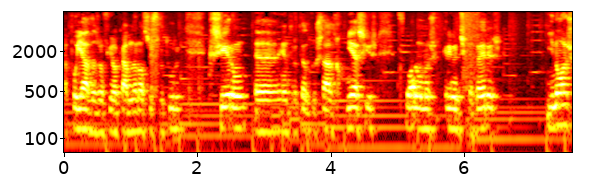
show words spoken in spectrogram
apoiadas ao fim e ao cabo na nossa estrutura, cresceram, entretanto o Estado reconhece-as, formam-nos, criam-nos carreiras, e nós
